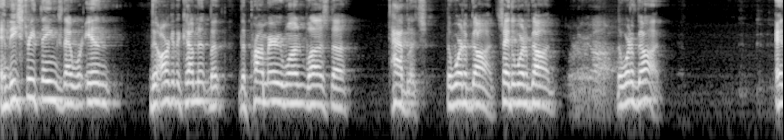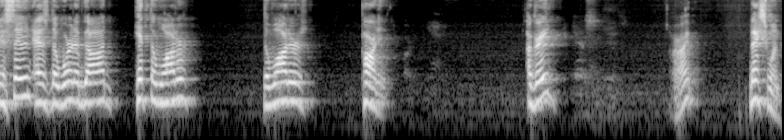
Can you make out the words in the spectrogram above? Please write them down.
And these three things that were in the Ark of the Covenant, but the primary one was the tablets, the Word of God. Say the Word of God. Word of God. The Word of God. And as soon as the Word of God hit the water, the water parted. Agreed? All right. Next one.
